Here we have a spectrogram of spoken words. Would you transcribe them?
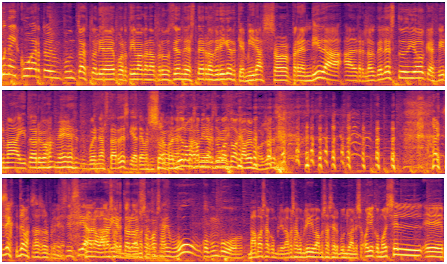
Una y cuarto en punto actualidad deportiva con la producción de Esther Rodríguez que mira sorprendida al reloj del estudio que firma Aitor Gómez. Buenas tardes, que ya te hemos Sorprendido lo vas a mirar tú cuando acabemos. ¿eh? Sé que te vas a sorprender. Sí, sí, no, no, vamos abierto a cumplir, los ojos ahí, uh, como un búho. Vamos a cumplir, vamos a cumplir y vamos a ser puntuales. Oye, como es el. Eh,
